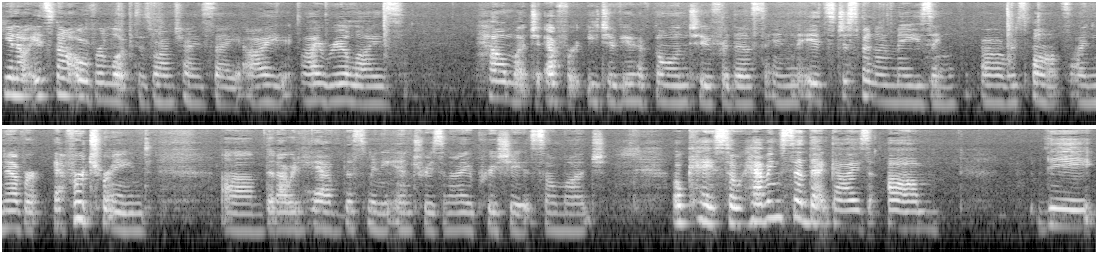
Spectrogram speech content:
you know, it's not overlooked is what I'm trying to say. I, I realize how much effort each of you have gone to for this, and it's just been an amazing uh, response. I never ever dreamed um, that I would have this many entries, and I appreciate it so much. Okay, so having said that, guys, um, the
